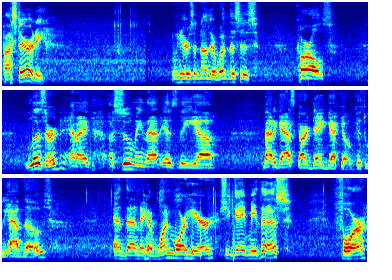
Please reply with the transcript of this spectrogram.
posterity. Here's another one. This is Coral's lizard, and I'm assuming that is the uh, Madagascar day gecko because we have those. And then they have one more here. She gave me this for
